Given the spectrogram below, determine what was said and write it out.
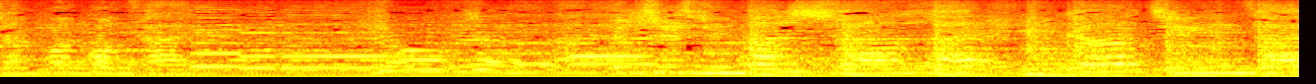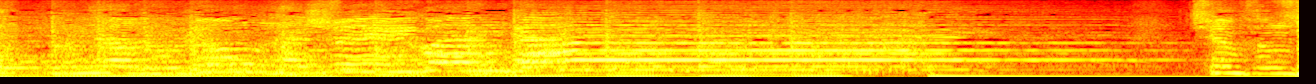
绽放光彩，让时间慢下来，每个精彩都要用汗水灌溉。春风。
